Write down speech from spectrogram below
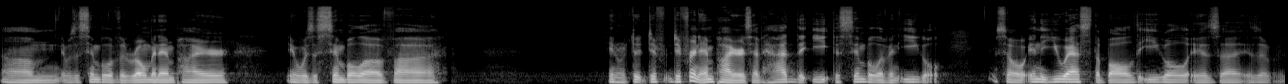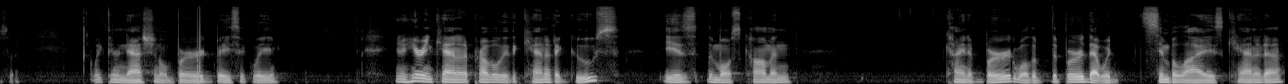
Um, it was a symbol of the Roman Empire. It was a symbol of uh, you know diff- different empires have had the e- the symbol of an eagle. So in the U.S., the bald eagle is a, is a, is a like their national bird, basically. You know, here in Canada, probably the Canada goose is the most common kind of bird. Well, the, the bird that would symbolize Canada.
